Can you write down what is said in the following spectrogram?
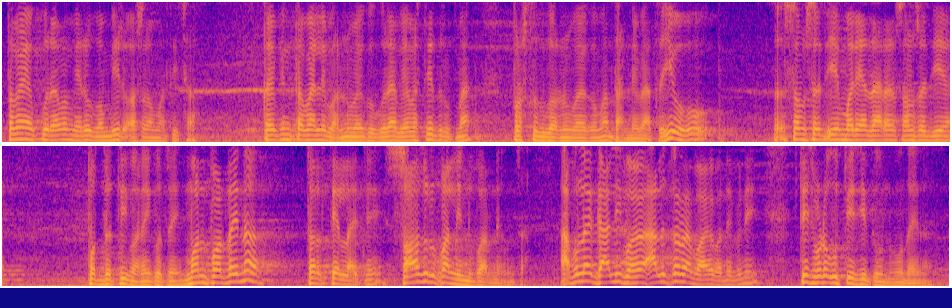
तपाईँको कुरामा मेरो गम्भीर असहमति छ। तैपनि तपाईँले भन्नुभएको कुरा व्यवस्थित रूपमा प्रस्तुत गर्नुभएकोमा धन्यवाद छ। यो हो संसदीय मर्यादा र संसदीय पद्धति भनेको चाहिँ। मन पर्दैन तर त्यसलाई चाहिँ सहज रूपमा लिनुपर्ने हुन्छ। आफूलाई गाली भयो आलोचना भयो भने पनि त्यसबाट उत्तेजित हुनु हुँदैन।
